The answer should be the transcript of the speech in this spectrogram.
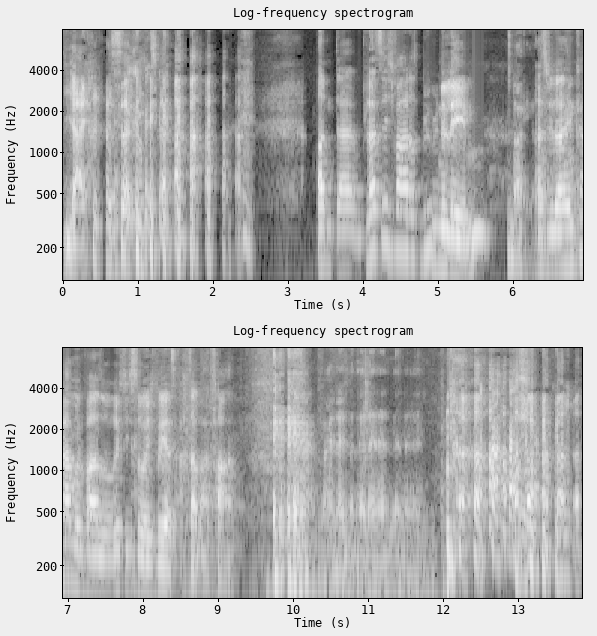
Ja, ja, das ist ja gut. Und äh, plötzlich war das blühende Leben, naja. als wir da hinkamen und war so richtig so, ich will jetzt Achterbahn fahren. Nein, nein, nein, nein, nein, nein, nein.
